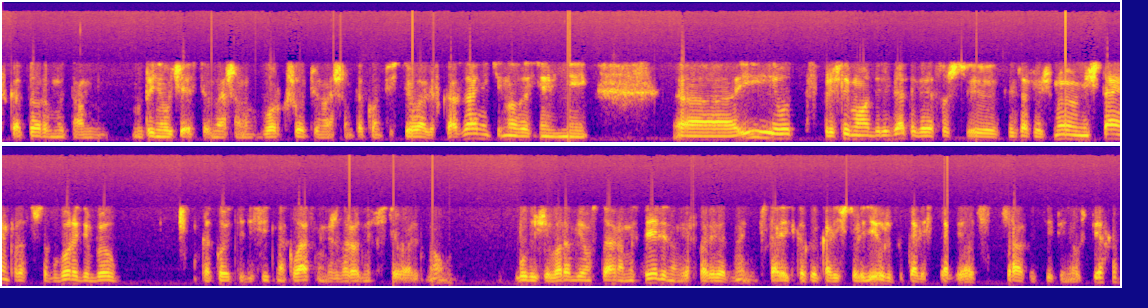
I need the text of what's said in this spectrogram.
с которым мы там принял участие в нашем воркшопе, в нашем таком фестивале в Казани, кино за 7 дней. А, и вот пришли молодые ребята, говорят, слушайте, Константин мы мечтаем просто, чтобы в городе был какой-то действительно классный международный фестиваль. Ну, будучи воробьем старым и стрелянным, я говорю, ну, представляете, какое количество людей уже пытались это делать с разной степенью успеха.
